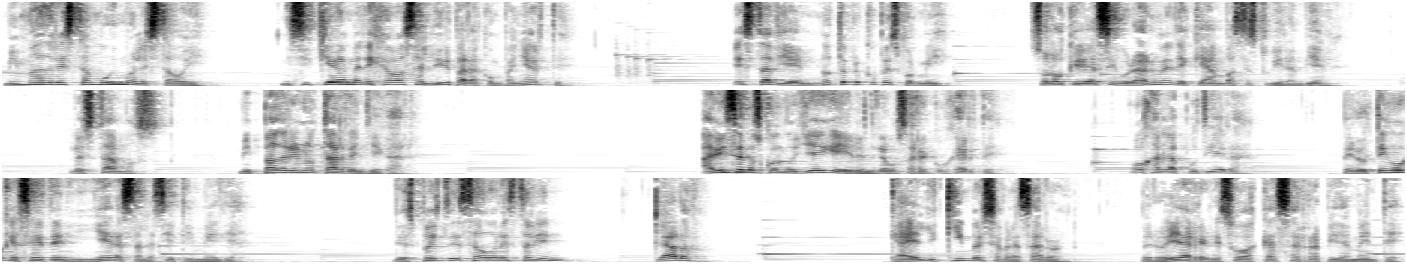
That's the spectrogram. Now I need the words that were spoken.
mi madre está muy molesta hoy. Ni siquiera me dejaba salir para acompañarte. Está bien, no te preocupes por mí. Solo quería asegurarme de que ambas estuvieran bien. Lo estamos. Mi padre no tarda en llegar. Avísanos cuando llegue y vendremos a recogerte. Ojalá pudiera, pero tengo que hacer de niñera hasta las siete y media. ¿Después de esa hora está bien? Claro. Kael y Kimber se abrazaron, pero ella regresó a casa rápidamente,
